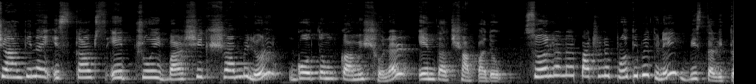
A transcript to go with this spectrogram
চান্দিনা স্কাউটস এর ত্রয়ী বার্ষিক সম্মেলন গৌতম কমিশনার, এমদাদ সম্পাদক। সোয়েলানার পাঠানোর পাঠানো প্রতিবেদনে বিস্তারিত।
